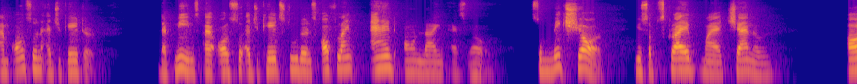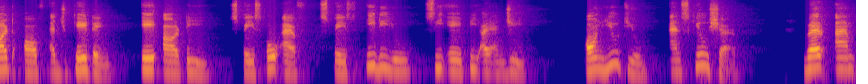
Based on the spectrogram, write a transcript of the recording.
I'm also an educator. That means I also educate students offline and online as well. So make sure you subscribe my channel Art of Educating ART space OF space EDU CATING on YouTube and Skillshare where I'm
